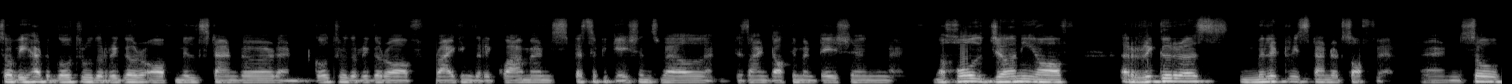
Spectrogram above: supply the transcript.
so we had to go through the rigor of MIL standard and go through the rigor of writing the requirements, specifications well, and design documentation, and the whole journey of a rigorous military standard software. And so,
